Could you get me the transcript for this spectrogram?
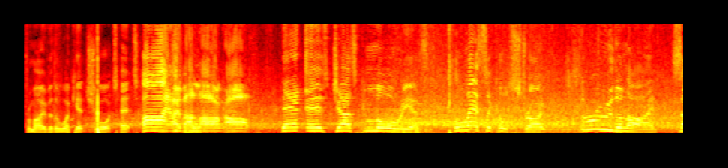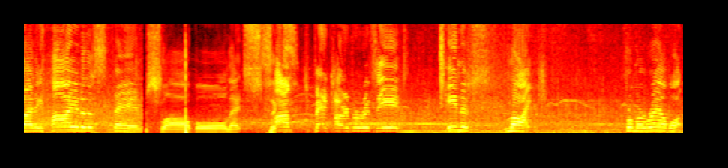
From over the wicket, Short hits high over long off. That is just glorious. Classical stroke through the line, sailing high into the stand. Slow ball that's pumped back over his head. Tennis like from around what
